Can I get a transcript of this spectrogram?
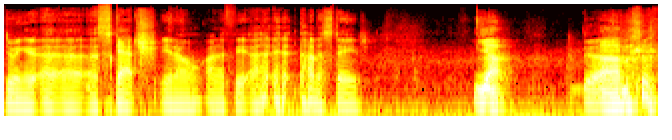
doing a, a, a sketch, you know, on a the- on a stage. Yeah. Yeah. Um,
